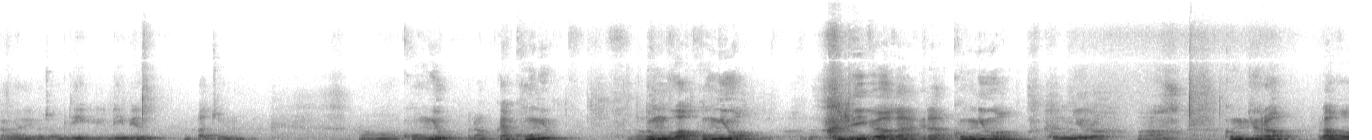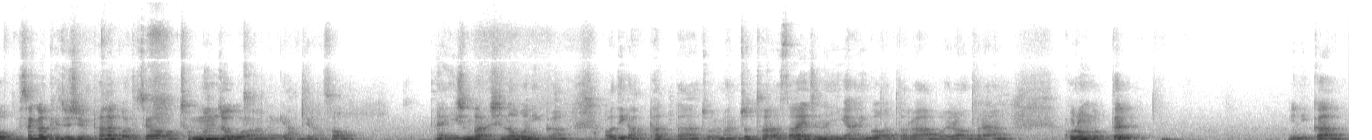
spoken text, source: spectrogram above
어, 이거 좀 리, 리뷰가 좀 어, 공유라고 그냥 공유 어. 농구와 공유어 리뷰어가 아니라 공유어 공유로 어, 공유러라고 생각해 주시면 편할 것 같아요. 제가 막 전문적으로 아는 게 아니라서 그냥 이 신발을 신어보니까 어디가 아팠다, 좀 안 좋더라, 사이즈는 이게 아닌 것 같더라, 뭐 이런 그냥 그런 것들이니까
